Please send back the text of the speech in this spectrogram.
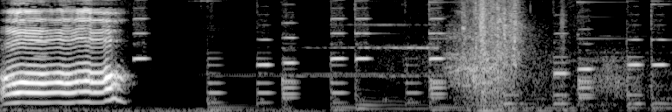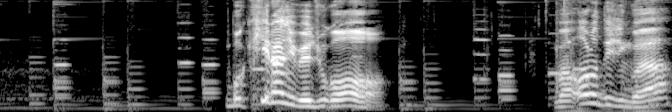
어. 뭐 키란이 왜 죽어? 뭐야 얼어 뒤진 거야?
